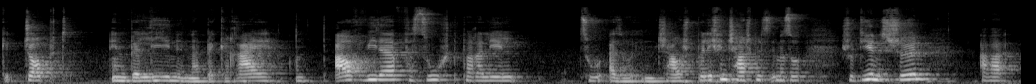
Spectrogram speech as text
gejobbt, in Berlin in einer Bäckerei und auch wieder versucht parallel zu, also in Schauspiel. Ich finde Schauspiel ist immer so, studieren ist schön, aber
